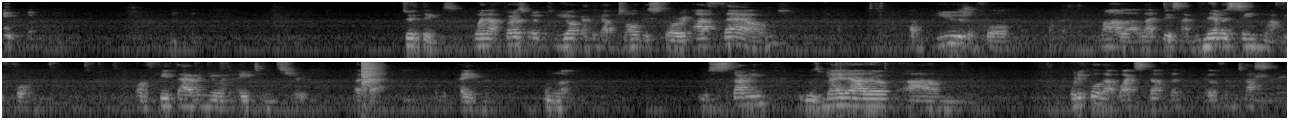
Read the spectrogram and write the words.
Two things. When I first moved to New York, I think I've told this story. I found a beautiful mala like this. I've never seen one before. On Fifth Avenue and 18th Street, like that, on the pavement. I'm like, it was stunning. It was made out of um, what do you call that white stuff? That elephant tusk Ivory.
